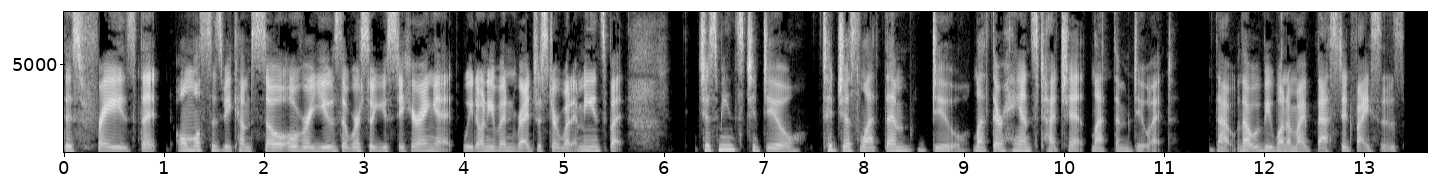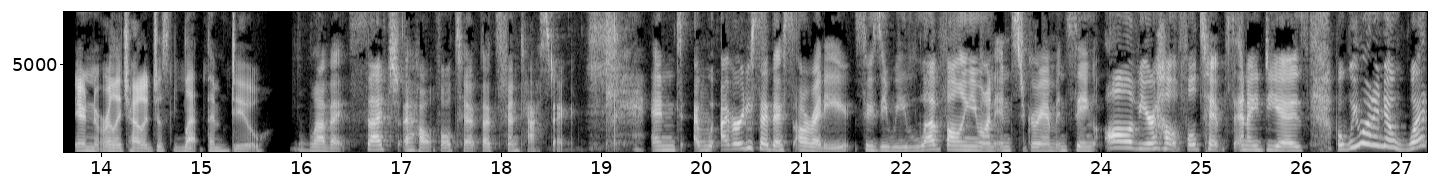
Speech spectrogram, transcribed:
this phrase that almost has become so overused that we're so used to hearing it. We don't even register what it means, but it just means to do, to just let them do, let their hands touch it, let them do it. That, that would be one of my best advices in early childhood. Just let them do. Love it. Such a helpful tip. That's fantastic. And I've already said this already, Susie. We love following you on Instagram and seeing all of your helpful tips and ideas. But we want to know what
